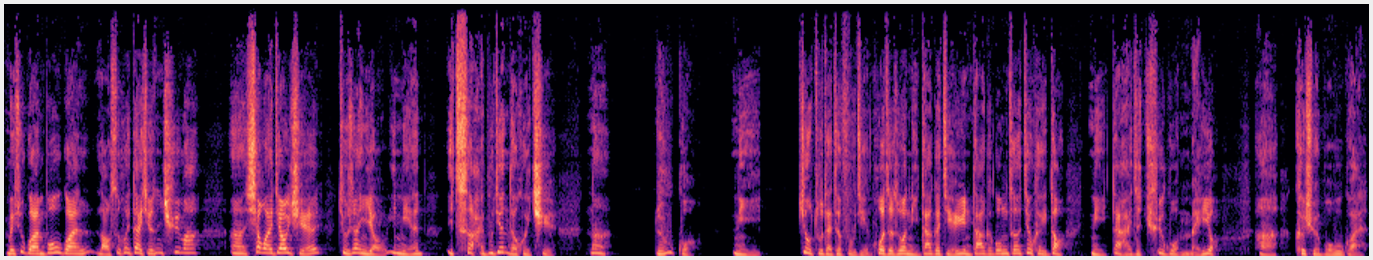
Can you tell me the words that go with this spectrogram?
美术馆、博物馆，老师会带学生去吗？嗯，校外教学，就算有一年一次，还不见得会去。那如果你就住在这附近，或者说你搭个捷运、搭个公车就可以到，你带孩子去过没有？啊，科学博物馆，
